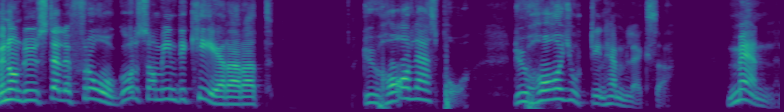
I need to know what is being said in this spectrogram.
Men om du ställer frågor som indikerar att du har läst på, du har gjort din hemläxa, men,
